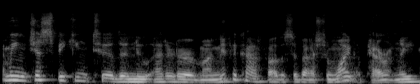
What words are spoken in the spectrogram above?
I mean, just speaking to the new editor of Magnificat, Father Sebastian White, apparently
